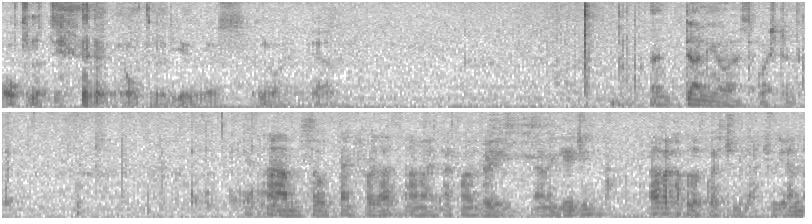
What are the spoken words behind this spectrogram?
alternate alternate universe in a way. Yeah. And Daniel has a question. Um, so thank you for that. Um, I, I found it very um, engaging. I have a couple of questions actually, and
